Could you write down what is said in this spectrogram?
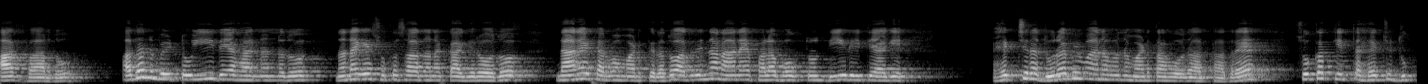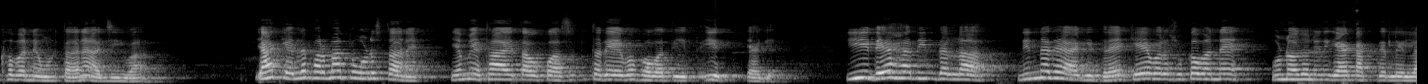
ಆಗಬಾರ್ದು. ಅದನ್ನು ಬಿಟ್ಟು ಈ ದೇಹ ನನ್ನದು, ನನಗೆ ಸುಖ ಸಾಧನಕ್ಕಾಗಿರೋದು, ನಾನೇ ಕರ್ಮ ಮಾಡ್ತಿರೋದು, ಅದರಿಂದ ನಾನೇ ಫಲ ಭೋಗ್ತು ಈ ರೀತಿಯಾಗಿ ಹೆಚ್ಚಿನ ದುರಭಿಮಾನವನ್ನು ಮಾಡ್ತಾ ಹೋದ ಅಂತಾದರೆ ಸುಖಕ್ಕಿಂತ ಹೆಚ್ಚು ದುಃಖವನ್ನೇ ಉಣ್ತಾನೆ ಆ ಜೀವ. ಯಾಕೆ ಅಂದರೆ ಪರಮಾತ್ಮ ಉಣಿಸ್ತಾನೆ ಎಂ ಯಥಾಯಥ ಉಪವಾಸ ತದೇವ ಭವತಿ ಈ ಈ ದೇಹದಿಂದಲ್ಲ ನಿನ್ನದೇ ಆಗಿದ್ದರೆ ಕೇವಲ ಸುಖವನ್ನೇ ಉಣ್ಣೋದು ನಿನಗೆ ಯಾಕೆ ಆಗ್ತಿರಲಿಲ್ಲ?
